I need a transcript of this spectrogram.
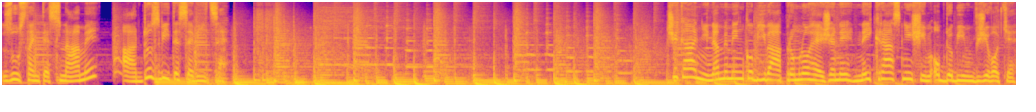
Zůstaňte s námi a dozvíte se více. Čekání na miminko bývá pro mnohé ženy nejkrásnějším obdobím v životě.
